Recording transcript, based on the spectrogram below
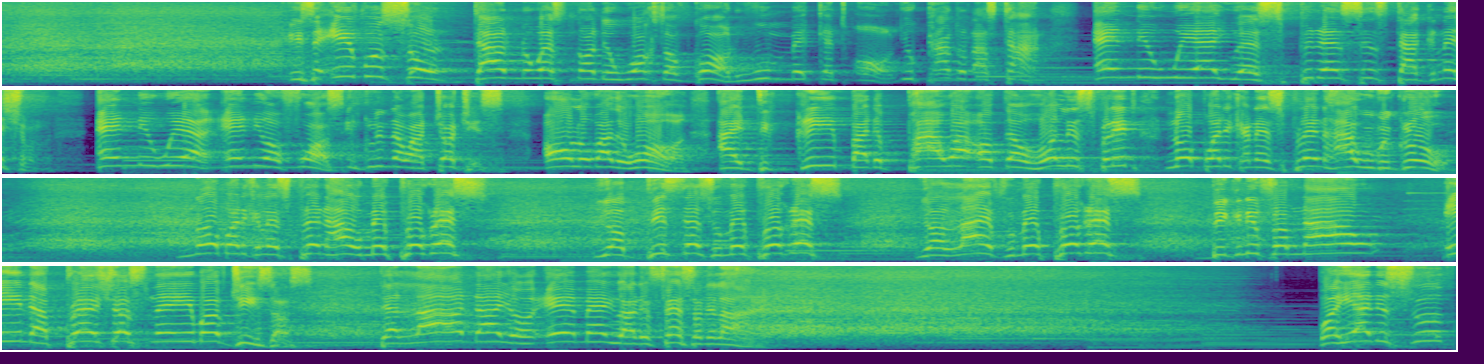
He said, Even so, thou knowest not the works of God who make it all. You can't understand. Anywhere you are experiencing stagnation, anywhere, any of us, including our churches, all over the world, I decree by the power of the Holy Spirit, nobody can explain how we will grow. Nobody can explain how we make progress. Your business will make progress. Your life will make progress. Beginning from now, in the precious name of Jesus. The louder your amen, you are the first on the line. But hear this truth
